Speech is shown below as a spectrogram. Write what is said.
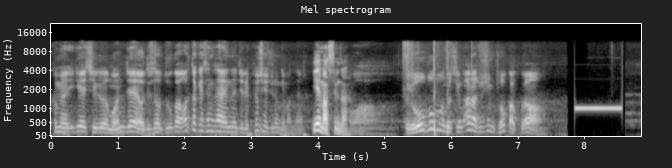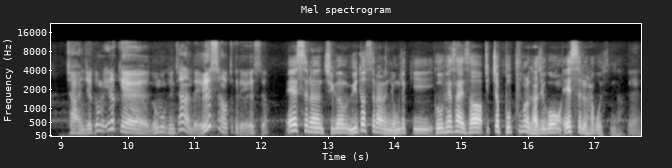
그러면 이게 지금 언제 어디서 누가 어떻게 생산했는지를 표시해 주는 게 맞나요? 예, 맞습니다. 와, 이 부분도 지금 알아주시면 좋을 것 같고요. 자, 이제 그러면 이렇게 너무 괜찮은데 AS는 어떻게 돼요? AS? AS는 지금 위더스라는 용접기 그 회사에서 직접 부품을 가지고 AS를 하고 있습니다. 네.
